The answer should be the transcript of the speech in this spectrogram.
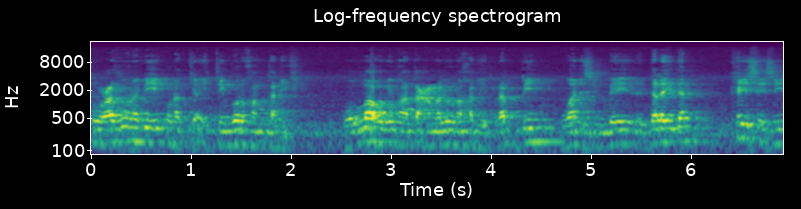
توعظون به كنك اتنغر فمتنيف والله بما تعملون خبير رب وانسم بي دليدا كيسيسي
